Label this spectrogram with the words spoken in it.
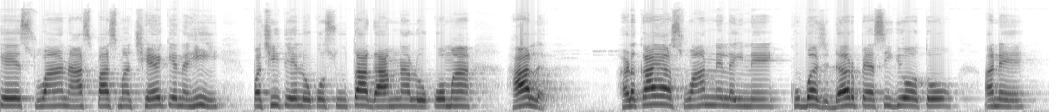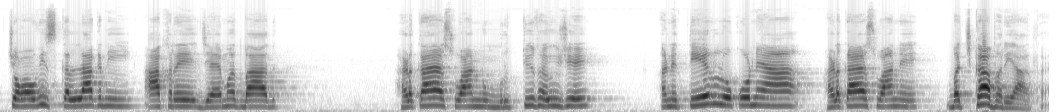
કે શ્વાન આસપાસમાં છે કે નહીં, પછી તે લોકો સૂતા. ગામના લોકોમાં હાલ હડકાયા શ્વાનને લઈને ખૂબ જ ડર પેસી ગયો હતો અને ચોવીસ કલાકની આખરે જહેમત બાદ હડકાયા શ્વાનનું મૃત્યુ થયું છે અને તેર લોકોને આ હડકાયા શ્વાને બચકા ભર્યા હતા.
